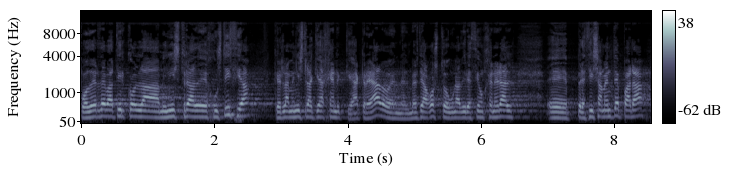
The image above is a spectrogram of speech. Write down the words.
poder debatir con la ministra de Justicia, que es la ministra que ha, creado en el mes de agosto una dirección general eh, precisamente para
